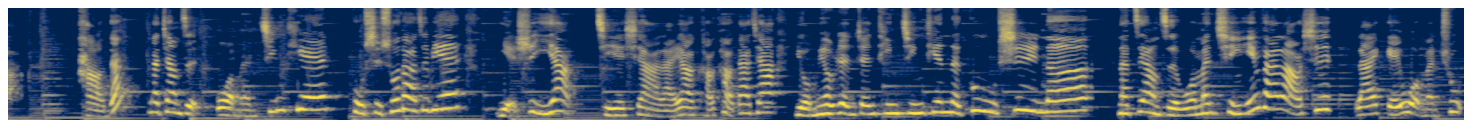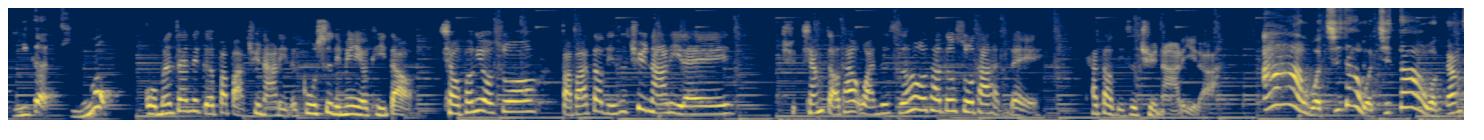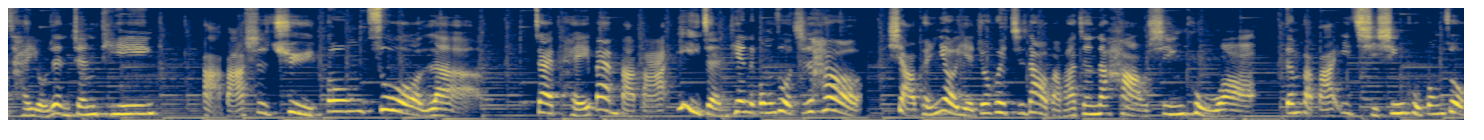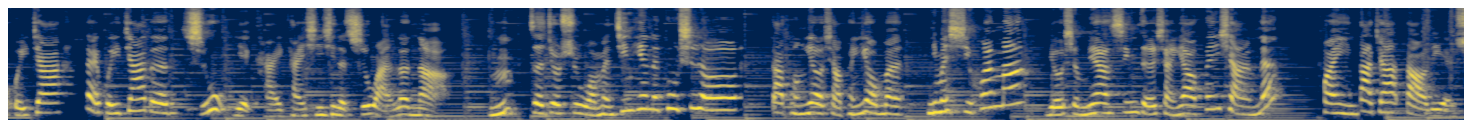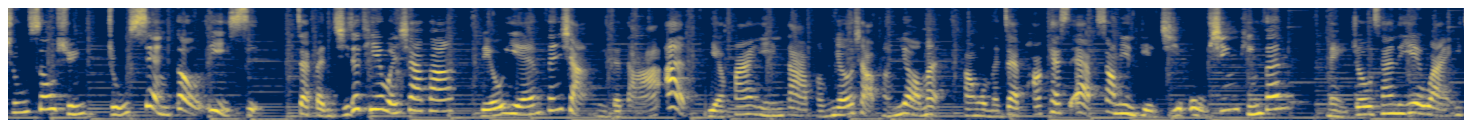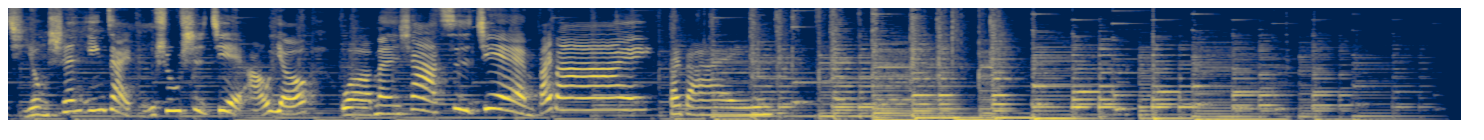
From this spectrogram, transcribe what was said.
好的，那这样子，我们今天故事说到这边也是一样。接下来要考考大家有没有认真听今天的故事呢？那这样子，我们请英凡老师来给我们出一个题目。我们在那个《爸爸去哪里》的故事里面有提到，小朋友说：“爸爸到底是去哪里嘞？”想找他玩的时候，他都说他很累。他到底是去哪里啦？啊，我知道，我知道，我刚才有认真听，爸爸是去工作了。在陪伴爸爸一整天的工作之后，小朋友也就会知道爸爸真的好辛苦哦。跟爸爸一起辛苦工作回家，带回家的食物也开开心心的吃完了呢。嗯，这就是我们今天的故事哦。大朋友、小朋友们，你们喜欢吗？有什么样心得想要分享呢？欢迎大家到脸书搜寻“竹县够意思”，在本集的贴文下方留言分享你的答案。也欢迎大朋友、小朋友们帮我们在 Podcast App 上面点击五星评分。每周三的夜晚，一起用声音在读书世界遨游。我们下次见，拜拜，拜拜。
